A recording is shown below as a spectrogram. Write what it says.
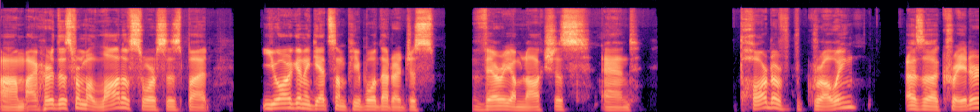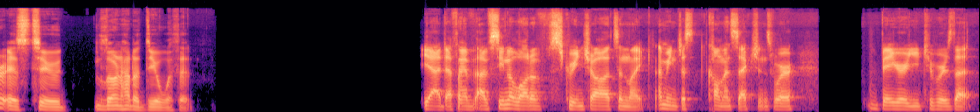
um, I heard this from a lot of sources, but you are going to get some people that are just very obnoxious. And part of growing as a creator is to learn how to deal with it. Yeah, definitely. I've, I've seen a lot of screenshots and like, I mean, just comment sections where bigger YouTubers that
